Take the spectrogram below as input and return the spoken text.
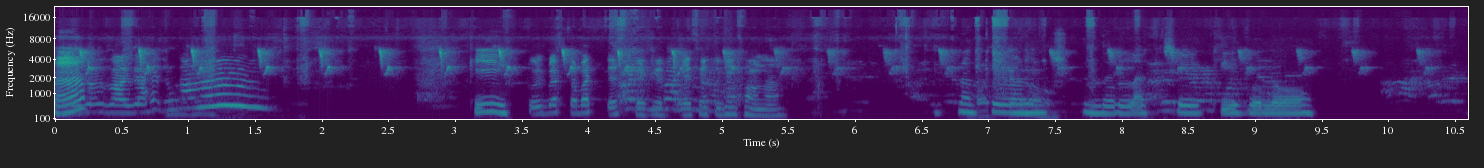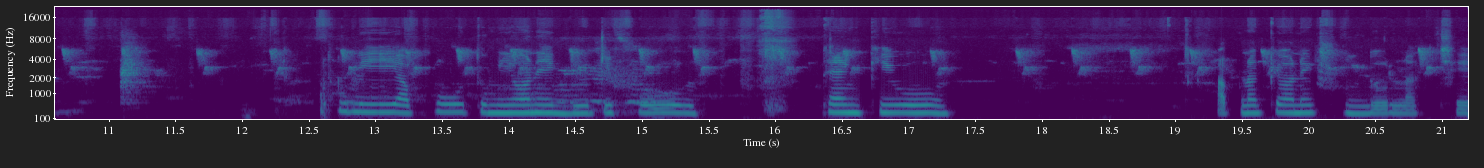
হ্যাঁ কি? আপনাকে অনেক সুন্দর লাগছে কি হলো? তুলি আপু তুমি অনেক বিউটিফুল থ্যাংক ইউ আপনাকে অনেক সুন্দর লাগছে।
